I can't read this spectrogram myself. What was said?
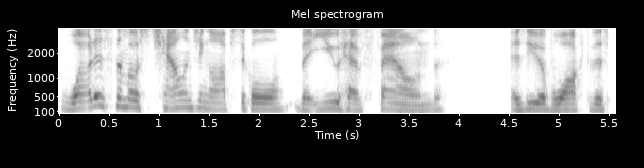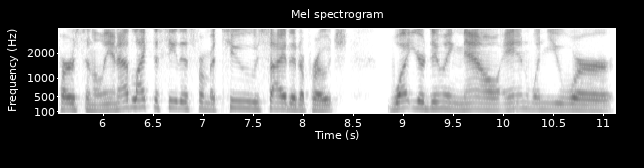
what is the most challenging obstacle that you have found as you have walked this personally? And i'd like to see this from a two-sided approach what you're doing now and when you were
